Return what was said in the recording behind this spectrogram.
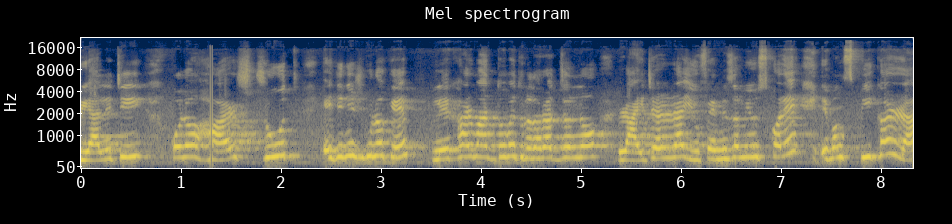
রিয়ালিটি কোনো হার্শ ট্রুথ এই জিনিসগুলোকে লেখার মাধ্যমে তুলে ধরার জন্য রাইটাররা ইউফেমিজম ইউজ করে এবং স্পিকাররা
